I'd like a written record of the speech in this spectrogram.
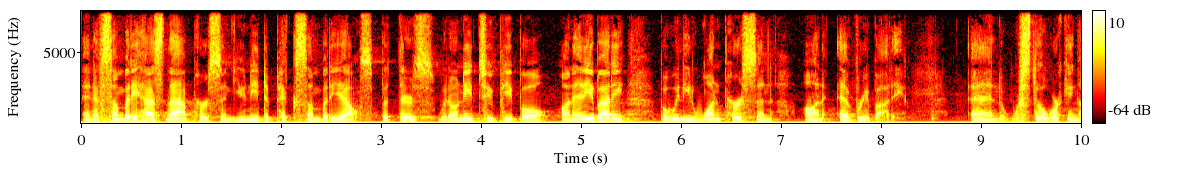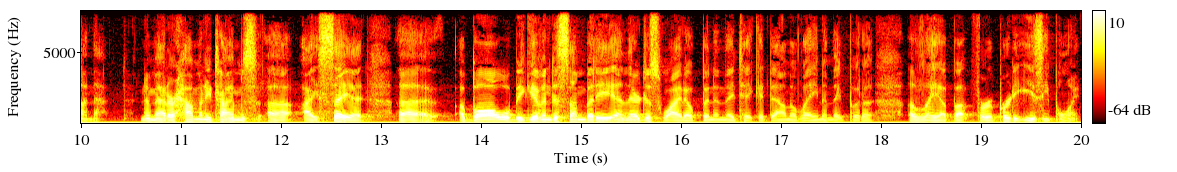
And if somebody has that person, you need to pick somebody else. But there's, we don't need two people on anybody, but we need one person on everybody. And we're still working on that no matter how many times uh, I say it, uh, a ball will be given to somebody and they're just wide open and they take it down the lane and they put a, a layup up for a pretty easy point.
